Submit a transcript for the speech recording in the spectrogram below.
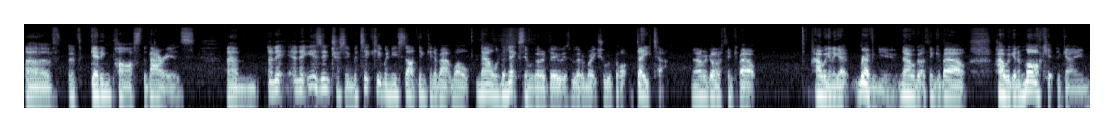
of of getting past the barriers. Um, and it and it is interesting, particularly when you start thinking about well, now the next thing we've got to do is we've got to make sure we've got data. Now we've got to think about how we're going to get revenue. Now we've got to think about how we're going to market the game,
